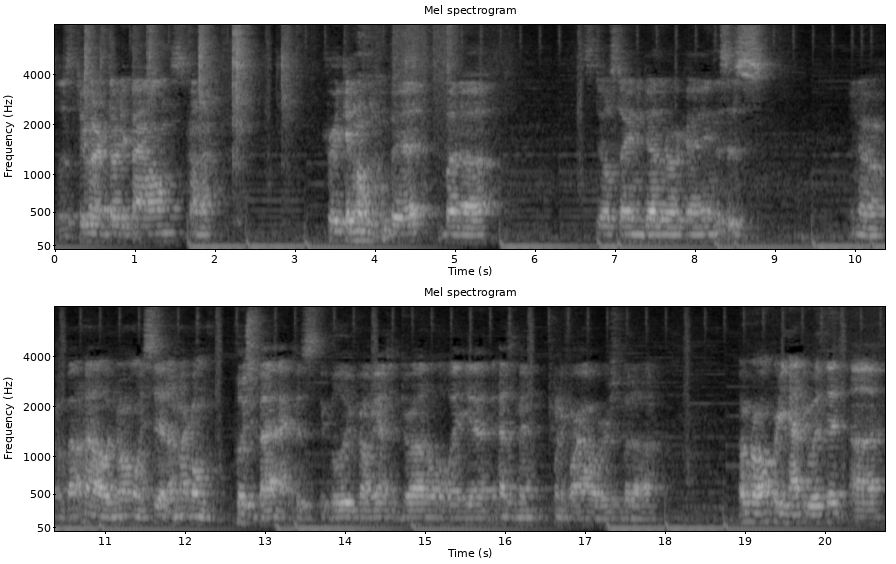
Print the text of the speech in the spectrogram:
So it's 230 pounds, kind of creaking a little bit, but uh, still staying together okay. And this is, you know, about how I would normally sit. I'm not going to push back because the glue probably hasn't dried all the way yet. It hasn't been 24 hours, but uh, overall pretty happy with it. Uh,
